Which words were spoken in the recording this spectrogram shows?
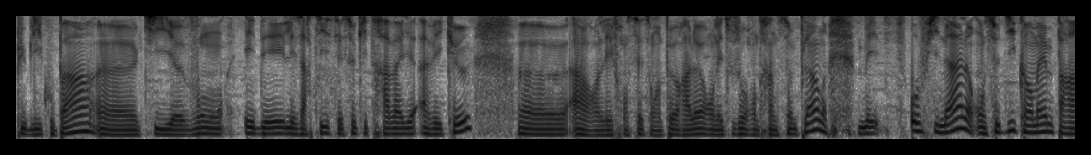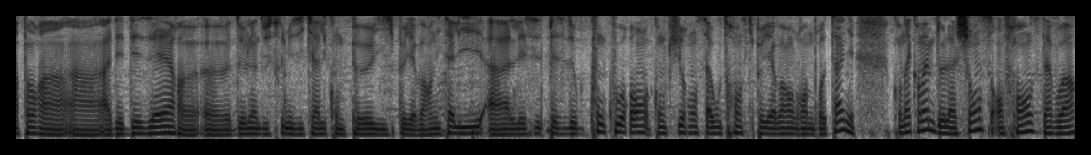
publiques ou pas, euh, qui euh, vont aider les artistes et ceux qui travaillent avec eux. Euh, alors, les Français sont un peu râleurs, on est toujours en train de se plaindre, mais au final, on se dit quand même par rapport à, à- à des déserts euh, de l'industrie musicale qu'on peut, il peut y avoir en Italie, à les espèces de concurrence à outrance qu'il peut y avoir en Grande-Bretagne, qu'on a quand même de la chance en France d'avoir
